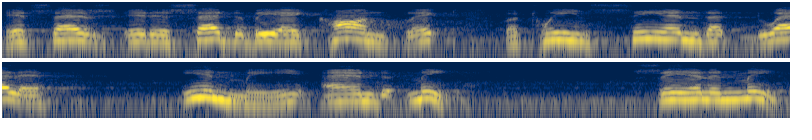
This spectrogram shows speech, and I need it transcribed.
it says it is said to be a conflict between sin that dwelleth in me and me. Sin and me.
